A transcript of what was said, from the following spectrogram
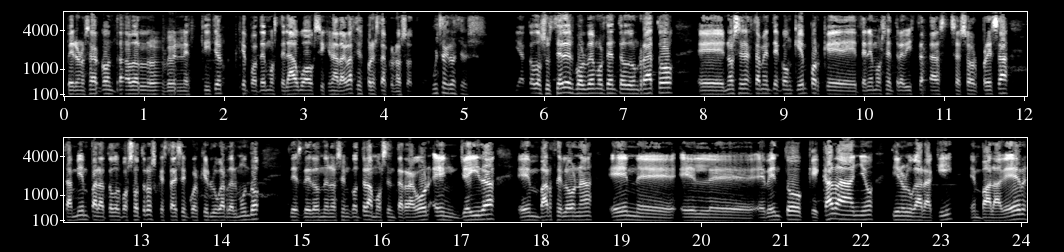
pero nos ha contado los beneficios que podemos del agua oxigenada. Gracias por estar con nosotros. Muchas gracias. Y a todos ustedes volvemos dentro de un rato, eh, no sé exactamente con quién, porque tenemos entrevistas sorpresa también para todos vosotros que estáis en cualquier lugar del mundo, desde donde nos encontramos, en Tarragón, en Lleida, en Barcelona, en eh, el eh, evento que cada año tiene lugar aquí, en Balaguer,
